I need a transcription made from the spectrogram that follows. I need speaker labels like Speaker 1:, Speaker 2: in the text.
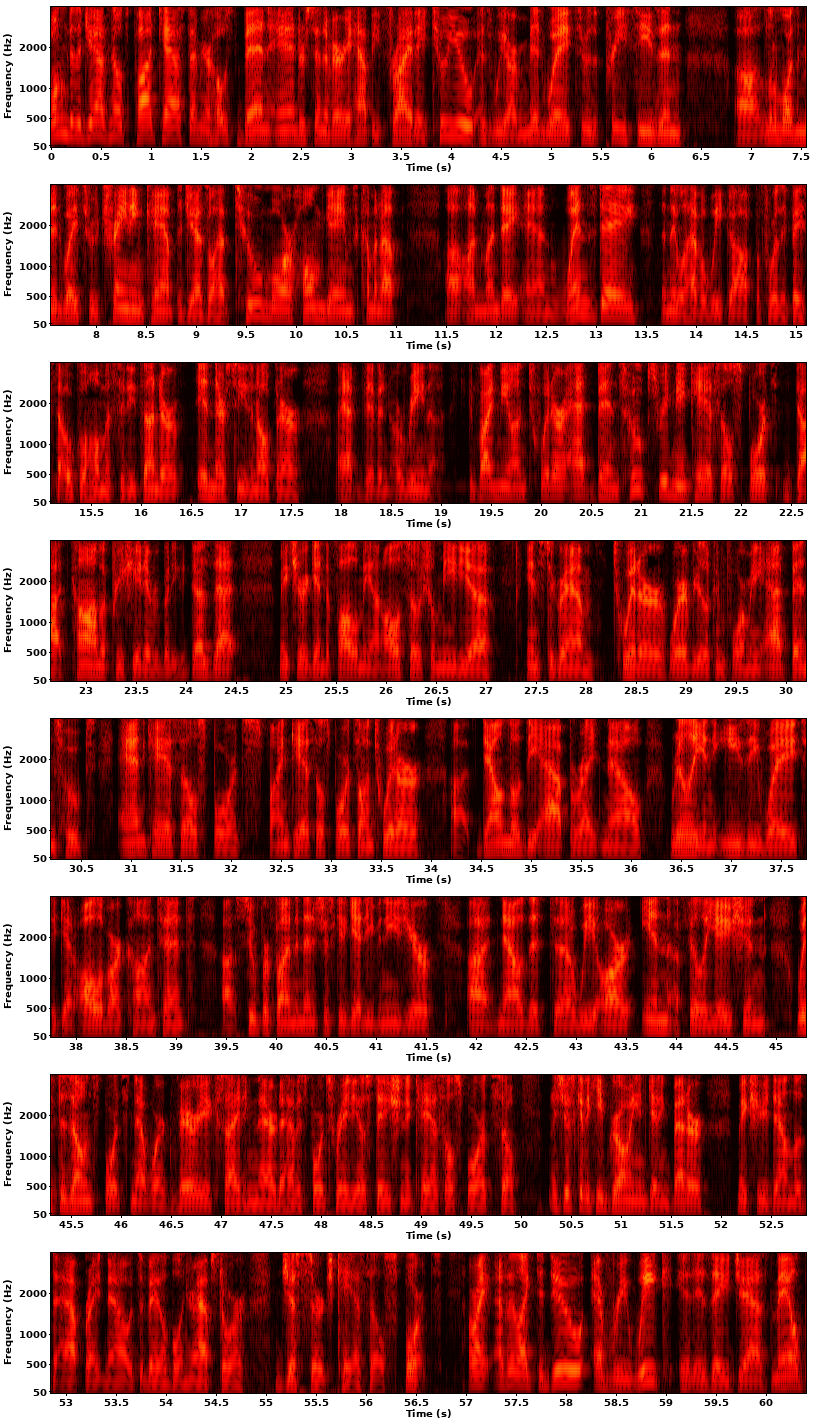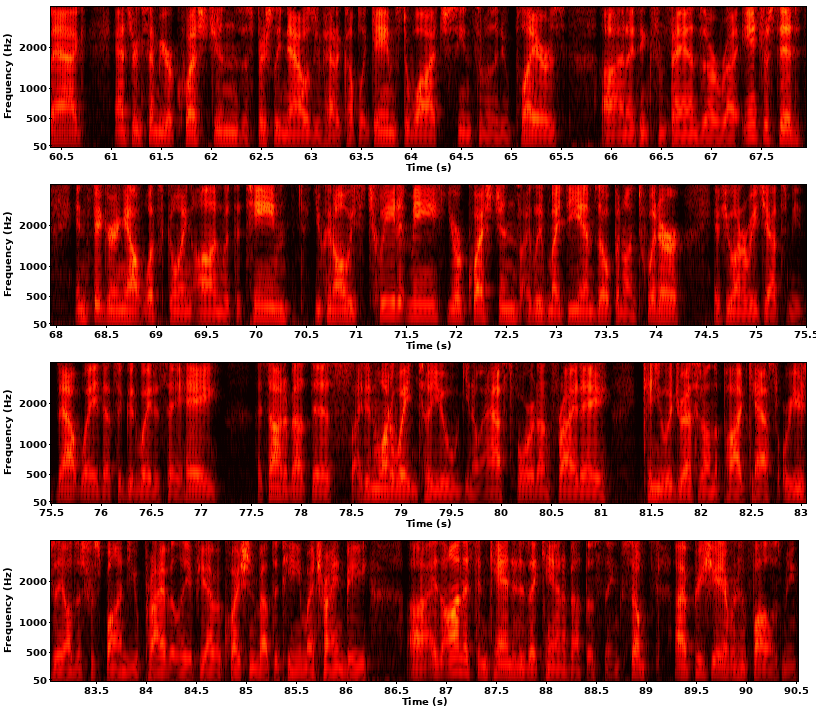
Speaker 1: Welcome to the Jazz Notes podcast. I'm your host, Ben Anderson. A very happy Friday to you as we are midway through the preseason, uh, a little more than midway through training camp. The Jazz will have two more home games coming up uh, on Monday and Wednesday. Then they will have a week off before they face the Oklahoma City Thunder in their season opener at Vivint Arena. You can find me on Twitter at Ben's Hoops. Read me at KSLSports.com. Appreciate everybody who does that. Make sure again to follow me on all social media Instagram, Twitter, wherever you're looking for me, at Ben's Hoops and KSL Sports. Find KSL Sports on Twitter. Uh, download the app right now. Really an easy way to get all of our content. Uh, super fun. And then it's just going to get even easier uh, now that uh, we are in affiliation with the Zone Sports Network. Very exciting there to have a sports radio station at KSL Sports. So it's just going to keep growing and getting better. Make sure you download the app right now. It's available in your app store. Just search KSL Sports. All right, as I like to do every week, it is a jazz mailbag, answering some of your questions, especially now as we've had a couple of games to watch, seen some of the new players, uh, and I think some fans are uh, interested in figuring out what's going on with the team. You can always tweet at me your questions. I leave my DMs open on Twitter if you want to reach out to me that way. That's a good way to say, hey, I thought about this. I didn't want to wait until you, you know, asked for it on Friday. Can you address it on the podcast? Or usually I'll just respond to you privately if you have a question about the team. I try and be uh, as honest and candid as I can about those things. So I appreciate everyone who follows me.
